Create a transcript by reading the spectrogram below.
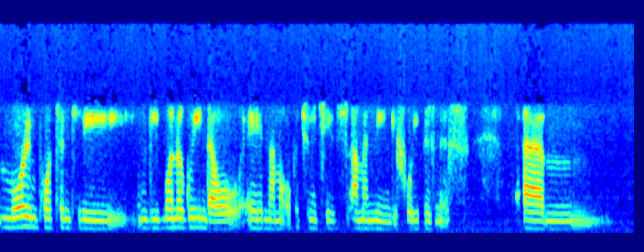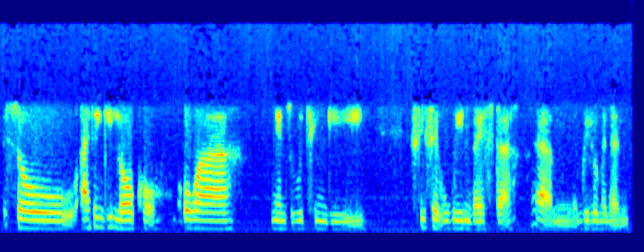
more importantly ngibona kuyindawo enama opportunities amaningi for i-business. Um so i think ilokho okwangenza ukuthi ngifise uku-investor um kwi-luminance.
